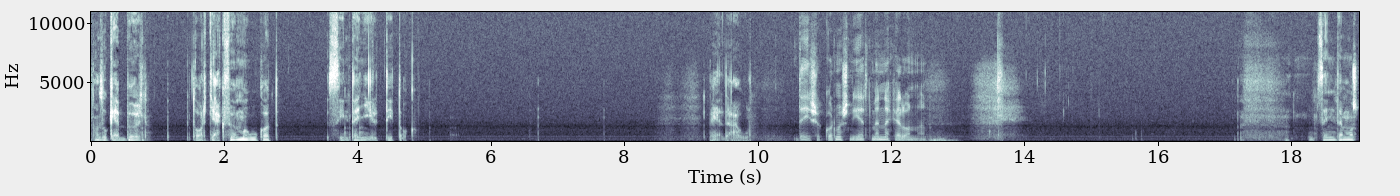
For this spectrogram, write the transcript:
azok ebből tartják fönn magukat, szinte nyílt titok. Például. De és akkor most miért mennek el onnan? Szerintem most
